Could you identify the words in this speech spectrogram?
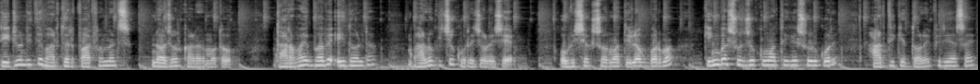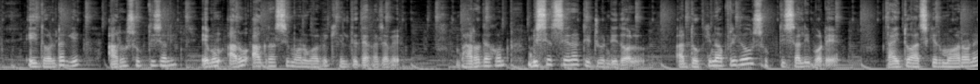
টি টোয়েন্টিতে ভারতের পারফরমেন্স নজর কাড়ার মতো। ধারাবাহিকভাবে এই দলটা ভালো কিছু করে চলেছে। অভিষেক শর্মা, তিলক বর্মা কিংবা সূর্যকুমার থেকে শুরু করে হার্দিকের দলে ফিরে আসায় এই দলটাকে আরও শক্তিশালী এবং আরও আগ্রাসী মনোভাবে খেলতে দেখা যাবে। ভারত এখন বিশ্বের সেরা টি টোয়েন্টি দল আর দক্ষিণ আফ্রিকাও শক্তিশালী বটে। তাই তো আজকের মহারণে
